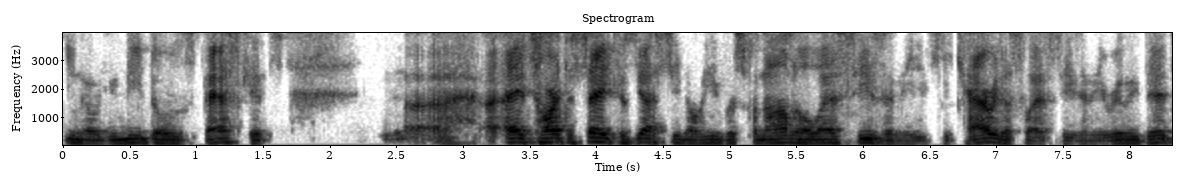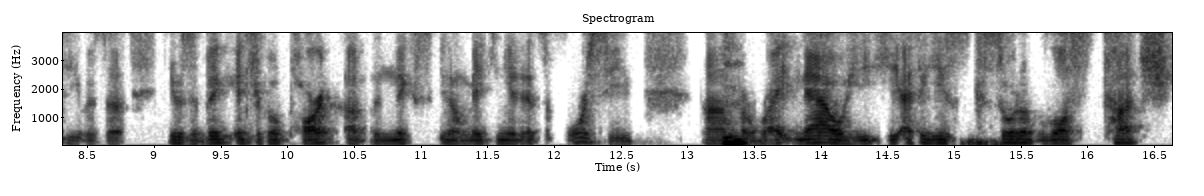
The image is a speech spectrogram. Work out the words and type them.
you know you need those baskets. Uh, it's hard to say because yes, you know he was phenomenal last season. He, he carried us last season. He really did. He was a he was a big integral part of the Knicks, you know, making it as a four seed. Um, mm-hmm. But right now, he, he I think he's sort of lost touch.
